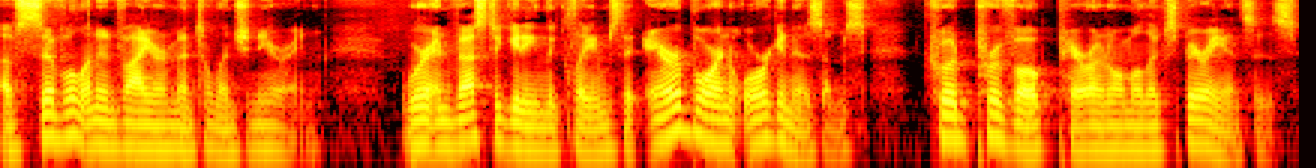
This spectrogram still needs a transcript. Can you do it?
of civil and environmental engineering, were investigating the claims that airborne organisms could provoke paranormal experiences.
